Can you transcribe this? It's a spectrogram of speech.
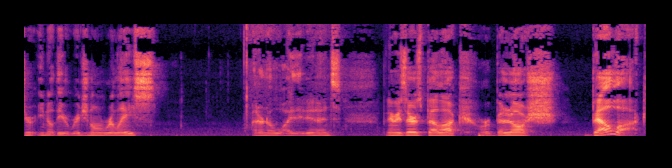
you know, the original release. I don't know why they didn't. But anyways, there's Belloc or Belosh. Belloq.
